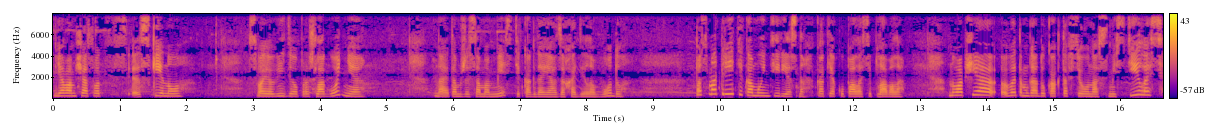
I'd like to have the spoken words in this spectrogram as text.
Я вам сейчас вот скину свое видео прошлогоднее на этом же самом месте, когда я заходила в воду. Посмотрите, кому интересно, как я купалась и плавала. Ну, вообще, в этом году как-то все у нас сместилось.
